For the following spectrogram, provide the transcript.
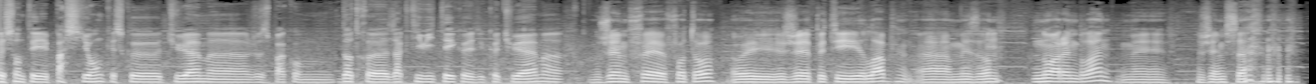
Quelles sont tes passions Qu'est-ce que tu aimes euh, Je sais pas, comme d'autres activités que, que tu aimes? J'aime faire photo, oui, j'ai un petit lab à maison, noir et blanc, mais j'aime ça.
